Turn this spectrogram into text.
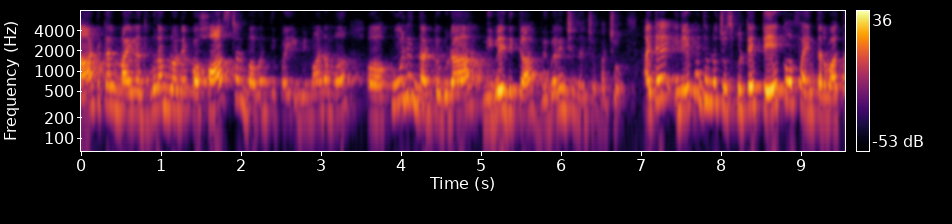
నాటికల్ మైళ్ళ దూరంలోనే ఒక హాస్టల్ భవంతిపై విమానం కూలిందంటూ కూడా నివేదిక వివరించిందని చెప్పొచ్చు. అయితే ఈ నేపథ్యంలో చూసుకుంటే టేక్ ఆఫ్ అయిన తర్వాత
